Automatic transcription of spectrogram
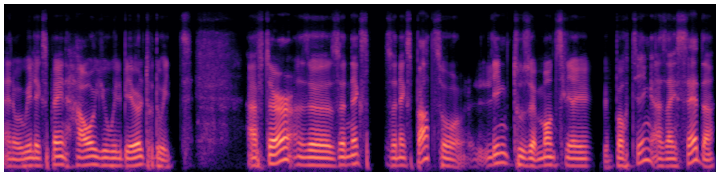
And we will explain how you will be able to do it. After the, the next the next part, so linked to the monthly reporting, as I said,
